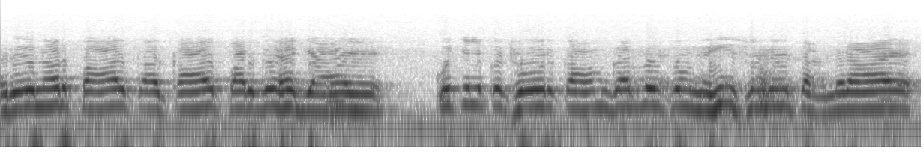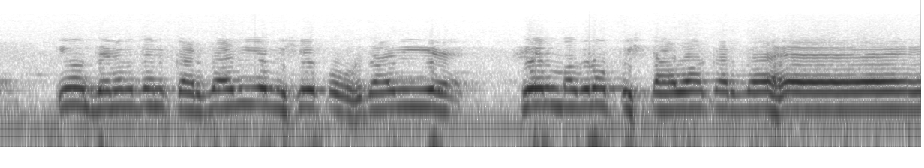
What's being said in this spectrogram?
ਰੇ ਨਰ ਪਾਰ ਕਾ ਕਾਇ ਪਰਗ੍ਰਹ ਜਾਏ। ਕੁਚਲ ਕਠੋਰ ਕਾਮ ਗਰਦ ਤੋਂ ਨਹੀਂ ਸੁਣਿਓ ਧਰਮ ਰਾਏ ਕਿਉਂ ਦਿਨ ਬ ਦਿਨ ਕਰਦਾ ਵੀ ਇਹ ਵਿਸ਼ੇ ਭੋਗਦਾ ਵੀ ਹੈ ਫਿਰ ਮਗਰੋਂ ਪਛਤਾਵਾ ਕਰਦਾ ਹੈ।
